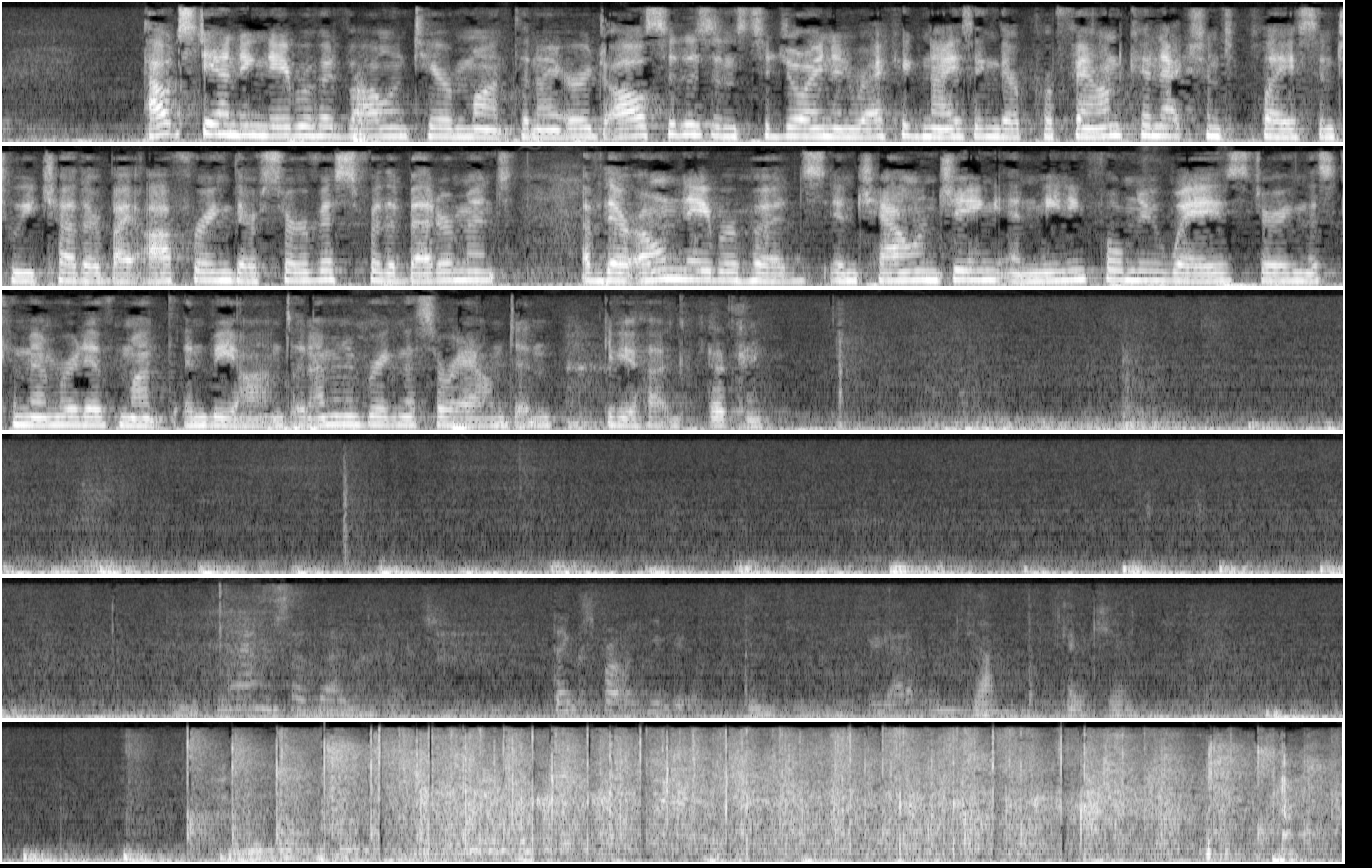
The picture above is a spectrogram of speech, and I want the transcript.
Outstanding Neighborhood Volunteer Month, and I urge all citizens to join in recognizing their profound connection to place and to each other by offering their service for the betterment of their own neighborhoods in challenging and meaningful new ways during this commemorative month and beyond. And I'm going to bring this around and give you a hug. Okay. I'm so glad. Thanks for all you do. You got it? Yeah, thank you.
